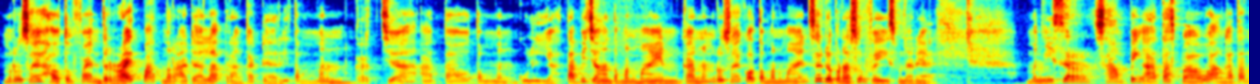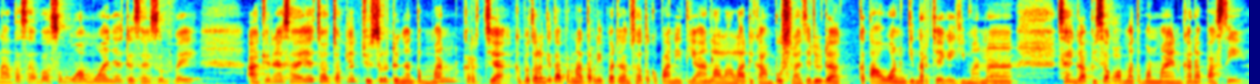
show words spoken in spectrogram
Menurut saya how to find the right partner adalah berangkat dari teman kerja atau teman kuliah. Tapi jangan teman main karena menurut saya kalau teman main saya udah pernah survei sebenarnya. Menyisir samping atas bawah angkatan atas apa semua muanya sudah saya survei akhirnya saya cocoknya justru dengan teman kerja. Kebetulan kita pernah terlibat dalam satu kepanitiaan lalala di kampus lah. Jadi udah ketahuan kinerja kayak gimana. Saya nggak bisa kalau sama teman main karena pasti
